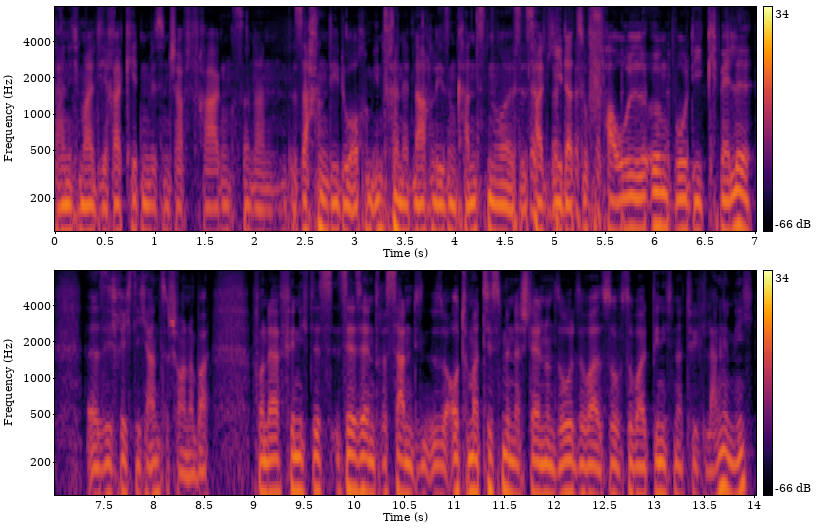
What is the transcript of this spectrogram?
gar nicht mal die Raketenwissenschaft fragen, sondern Sachen, die du auch im Internet nachlesen kannst. Nur es ist halt jeder zu faul, irgendwo die Quelle äh, sich richtig anzuschauen. Aber von daher finde ich das sehr, sehr interessant. So Automatismen erstellen und so, so, so, so weit bin ich natürlich lange nicht.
